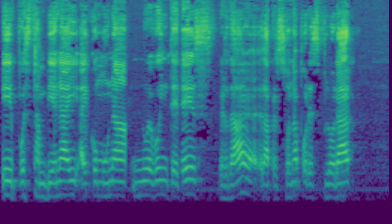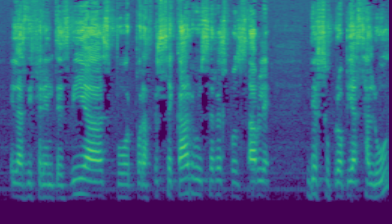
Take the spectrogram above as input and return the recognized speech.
eh, pues también hay, hay como un nuevo interés, ¿verdad? La persona por explorar las diferentes vías, por, por hacerse cargo y ser responsable de su propia salud,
